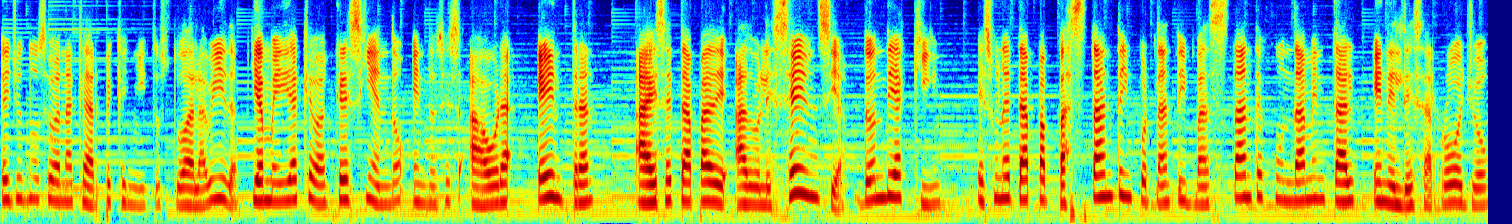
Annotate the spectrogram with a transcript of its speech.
ellos no se van a quedar pequeñitos toda la vida y a medida que van creciendo entonces ahora entran a esa etapa de adolescencia donde aquí es una etapa bastante importante y bastante fundamental en el desarrollo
